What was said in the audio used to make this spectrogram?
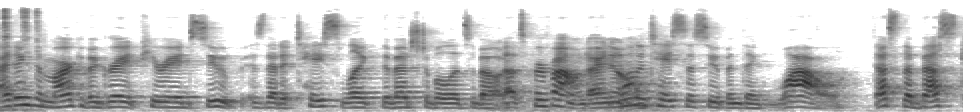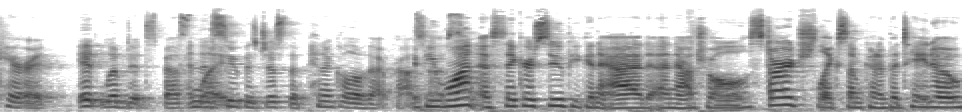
I think the mark of a great pureed soup is that it tastes like the vegetable it's about. That's profound, I know. You want to taste the soup and think, wow, that's the best carrot. It lived its best and life. the soup is just the pinnacle of that process. If you want a thicker soup, you can add a natural starch, like some kind of potato.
